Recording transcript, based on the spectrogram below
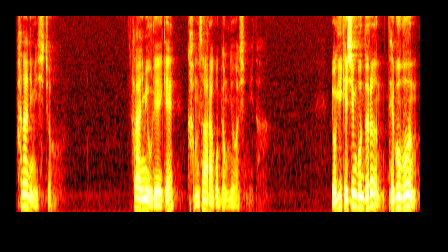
하나님이시죠. 하나님이 우리에게 감사하라고 명령하십니다. 여기 계신 분들은 대부분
